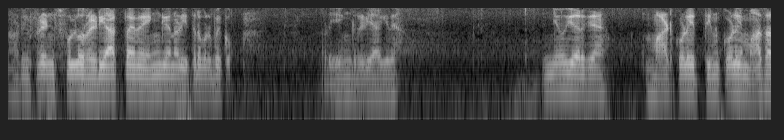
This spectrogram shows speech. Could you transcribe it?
ನೋಡಿ ಫ್ರೆಂಡ್ಸ್ ಫುಲ್ಲು ರೆಡಿ ಆಗ್ತಾಯಿದೆ ಹೆಂಗೆ ನೋಡಿ, ಈ ಥರ ಬರಬೇಕು. ನೋಡಿ ಹೆಂಗೆ ರೆಡಿ ಆಗಿದೆ. ನ್ಯೂ ಇಯರ್ಗೆ ಮಾಡ್ಕೊಳ್ಳಿ, ತಿನ್ಕೊಳ್ಳಿ, ಮಾಸಾ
